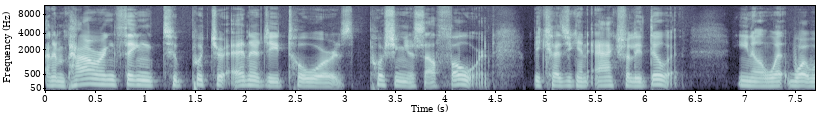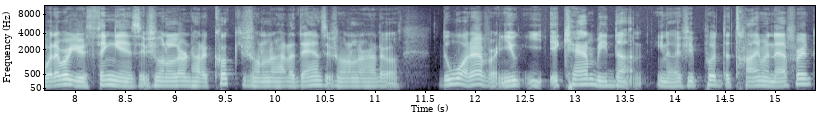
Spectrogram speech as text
an empowering thing to put your energy towards pushing yourself forward because you can actually do it. You know, what, what whatever your thing is, if you want to learn how to cook, if you want to learn how to dance, if you want to learn how to do whatever, you, it can be done. You know, if you put the time and effort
